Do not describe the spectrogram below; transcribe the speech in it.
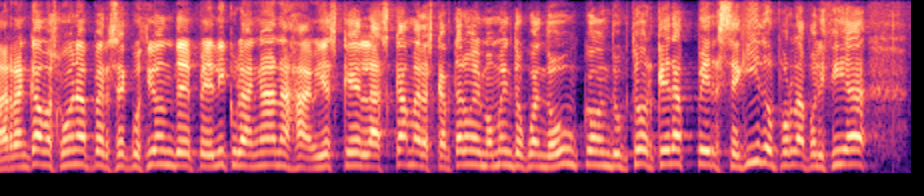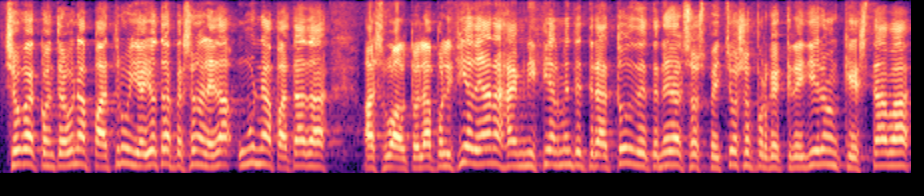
Arrancamos con una persecución de película en Anaheim y es que las cámaras captaron el momento cuando un conductor que era perseguido por la policía choca contra una patrulla y otra persona le da una patada a su auto. La policía de Anaheim inicialmente trató de detener al sospechoso porque creyeron que estaba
